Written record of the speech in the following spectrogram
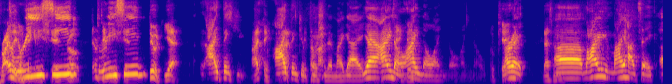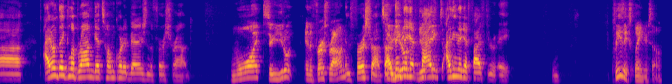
Riley three don't take any seed, shit, bro. Three seed, shit. dude. Yeah, I think you. I think. I think you're pushing it, my guy. Yeah, I know, I know, I know, I know. Okay. All right. That's me. Uh, my my hot take. Uh, I don't think LeBron gets home court advantage in the first round. What? So you don't in the first round? In the first round. So, so I think they get five. Think, I think they get five through eight. Please explain yourself.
